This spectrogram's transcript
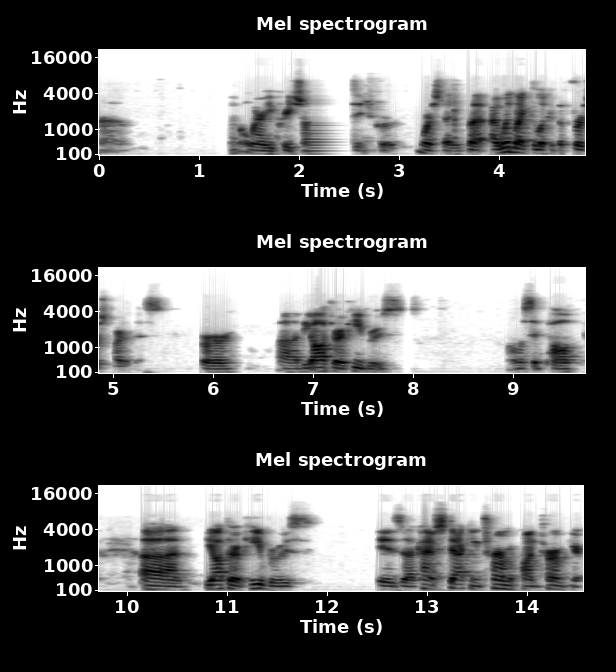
um, where he preached on for more study. But I would like to look at the first part of this for uh, the author of Hebrews. Almost said Paul. Uh, the author of Hebrews is uh, kind of stacking term upon term here,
